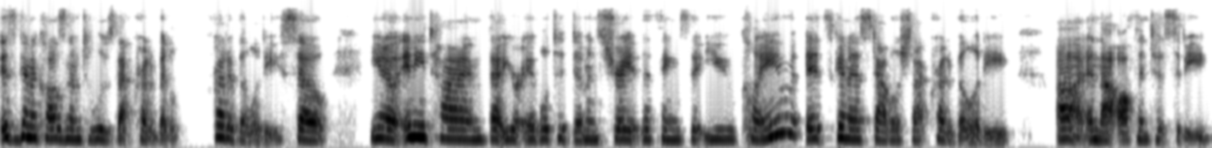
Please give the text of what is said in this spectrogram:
is going to cause them to lose that credibility credibility. So, you know, anytime that you're able to demonstrate the things that you claim, it's going to establish that credibility uh, and that authenticity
